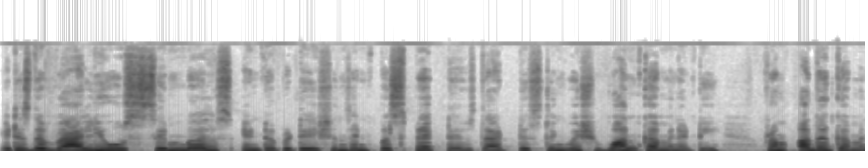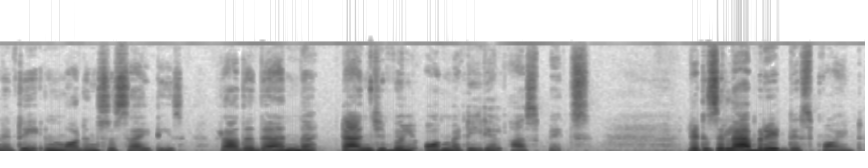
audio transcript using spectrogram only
It is the values, symbols, interpretations and perspectives that distinguish one community from other community in modern societies rather than the tangible or material aspects. Let us elaborate this point.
